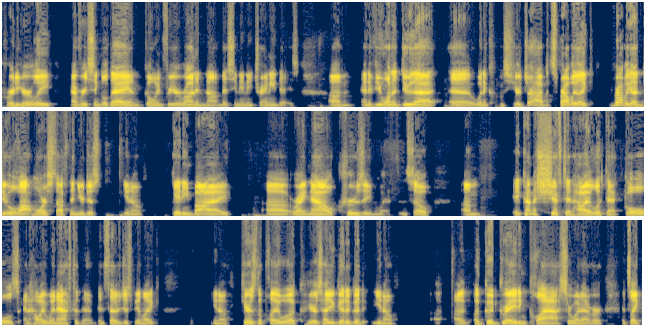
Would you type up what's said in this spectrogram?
pretty early every single day and going for your run and not missing any training days. Um, and if you want to do that uh, when it comes to your job, it's probably like you probably got to do a lot more stuff than you're just, you know, getting by uh, right now cruising with. And so um, it kind of shifted how I looked at goals and how I went after them instead of just being like, you know, here's the playbook, here's how you get a good, you know, a, a good grade in class or whatever. It's like,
